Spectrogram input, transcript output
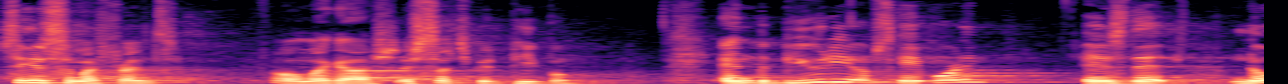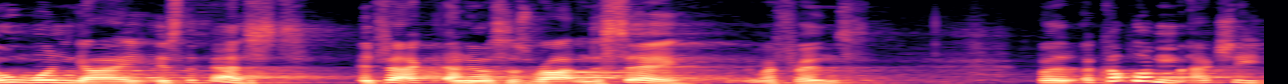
See, these are my friends. Oh my gosh, they're such good people. And the beauty of skateboarding is that no one guy is the best. In fact, I know this is rotten to say, they're my friends, but a couple of them actually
